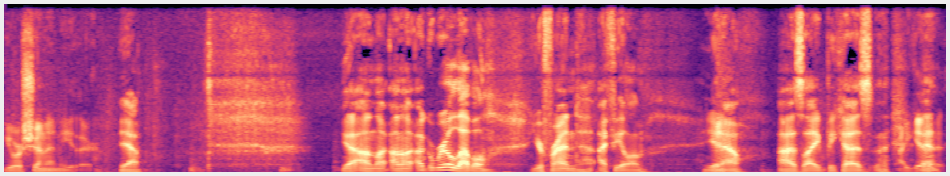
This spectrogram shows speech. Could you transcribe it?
yours shouldn't either." Yeah. Yeah, on, like- on a real level, your friend, I feel him. You Yeah. know, I was like because I get and, it.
